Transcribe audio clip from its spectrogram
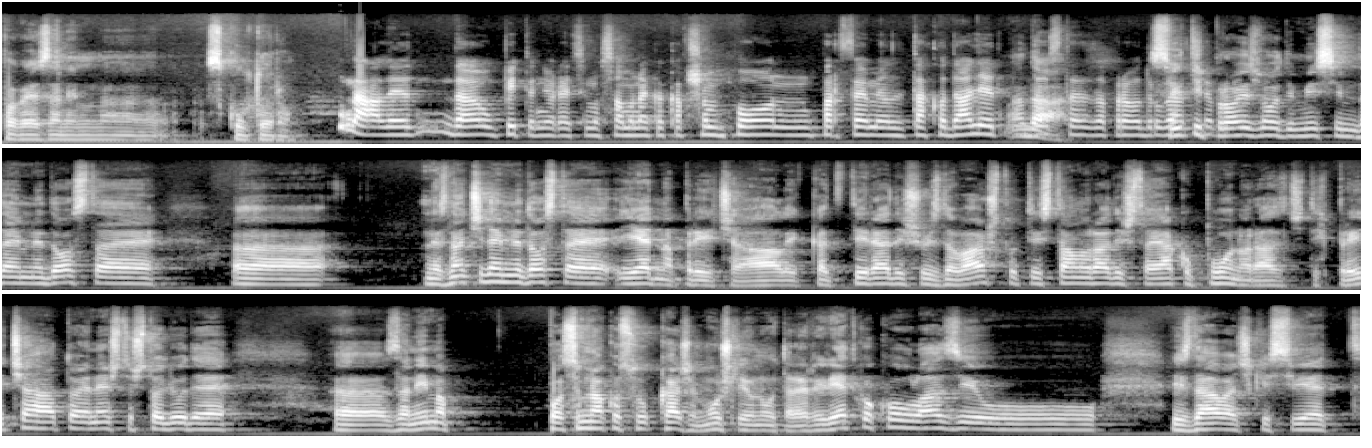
povezanim uh, s kulturom. Da, ali da je u pitanju recimo samo nekakav šampon, parfem ili tako dalje, dosta je zapravo drugačije. Svi ti proizvodi mislim da im nedostaje, uh, ne znači da im nedostaje jedna priča, ali kad ti radiš u izdavaštvu, ti stalno radiš sa jako puno različitih priča, a to je nešto što ljude uh, zanima Posebno ako su, kažem, ušli unutra, jer rijetko ko ulazi u izdavački svijet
